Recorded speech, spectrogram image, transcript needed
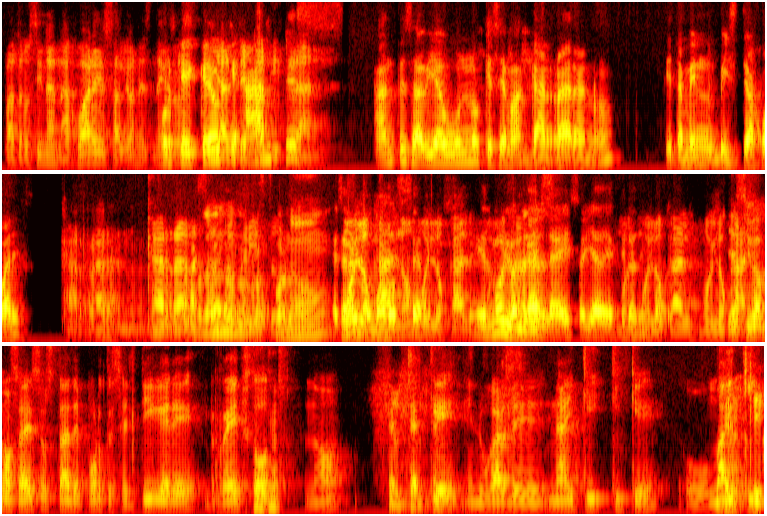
patrocinan a Juárez, a Leones Negros Porque creo que antes, antes había uno que se llamaba Carrara, ¿no? Que también vistió a Juárez. Carrara, ¿no? Carrara, Santo Cristo. No. Muy local, ¿no? Muy local. es muy local, eso ya de muy, muy local, muy local. Ya si vamos a eso, está Deportes El Tigre, Retot, ¿no? Quique, en lugar de Nike, Quique, o Mikey.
